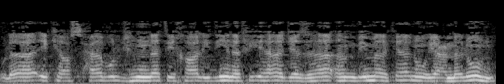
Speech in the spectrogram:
أولئك أصحاب الجنة خالدين فيها جزاء بما كانوا يعملون.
